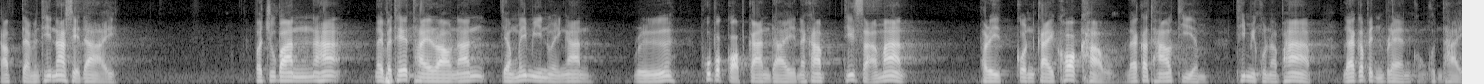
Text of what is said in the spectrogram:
ครับแต่เป็นที่น่าเสียดาย ปัจจุบันนะฮะในประเทศไทยเรานั้นยังไม่มีหน่วยงาน หรือผู้ประกอบการใดนะครับ ที่สามารถผลิตกลไกข้อเข่าและก็เท้าเทียมที่มีคุณภาพ และก็เป็นแบรนด์ของคนไทย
